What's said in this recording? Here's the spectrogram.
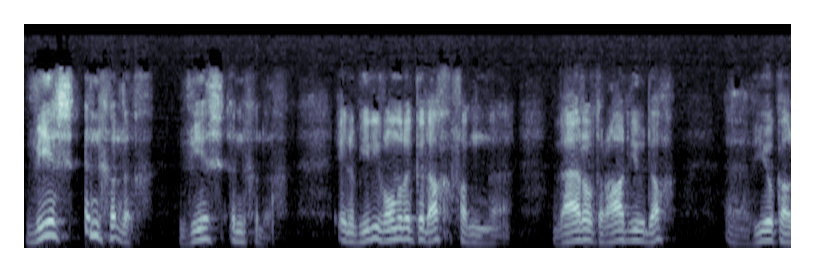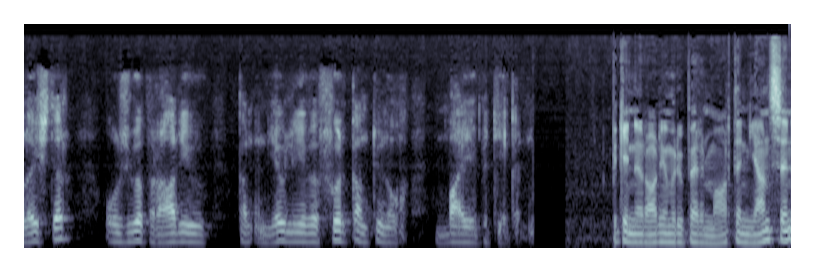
wees ingelig, wees ingelig. En op hierdie wonderlike dag van uh, Wêreldradiodag. Uh wie ook al luister, ons hoop radio kan in jou lewe voorkant toe nog baie beteken. Bekende radioomroeper Martin Jansen.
